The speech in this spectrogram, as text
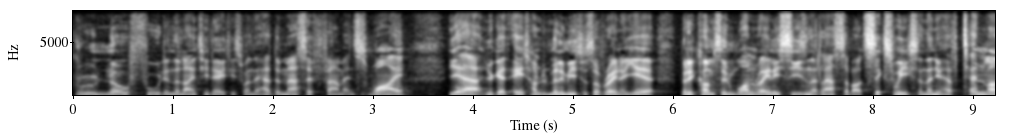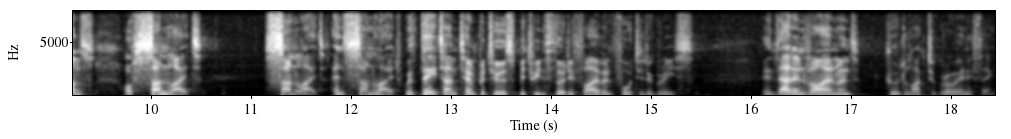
grew no food in the 1980s when they had the massive famines. Why? Yeah, you get 800 millimeters of rain a year, but it comes in one rainy season that lasts about six weeks, and then you have 10 months of sunlight, sunlight and sunlight with daytime temperatures between 35 and 40 degrees. In that environment, good luck to grow anything.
